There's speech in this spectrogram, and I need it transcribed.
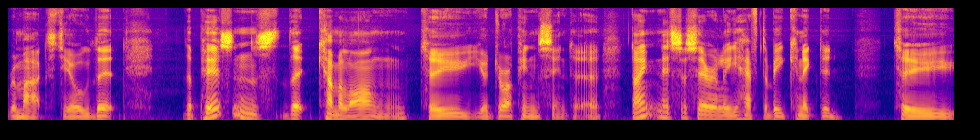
remarks, Jill, that the persons that come along to your drop in centre don't necessarily have to be connected to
